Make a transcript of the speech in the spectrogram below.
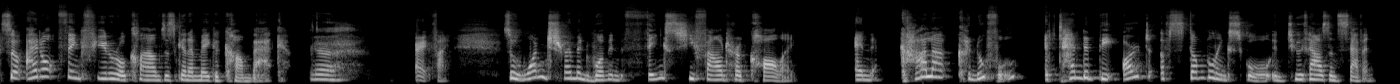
so I don't think funeral clowns is going to make a comeback. Yeah. All right, fine. So one German woman thinks she found her calling, and Kala Knuffel attended the Art of Stumbling School in 2007.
